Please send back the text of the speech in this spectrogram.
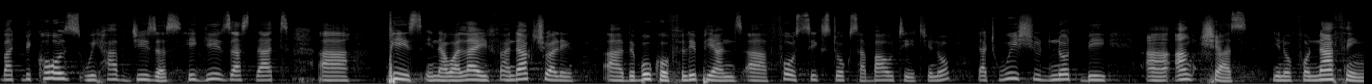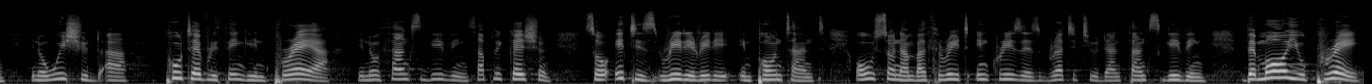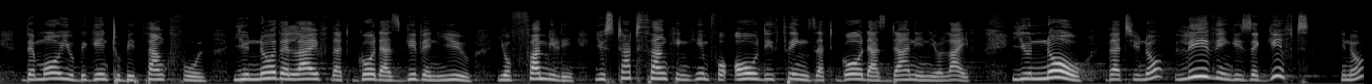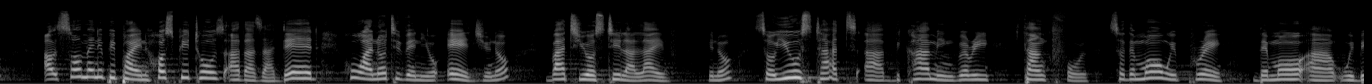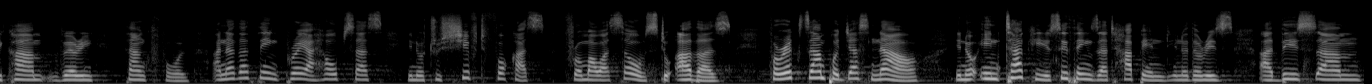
But because we have jesus he gives us that uh, peace in our life. And actually uh, the book of philippians uh, 4 6 talks about it you know? That we should not be uh, anxious you know for nothing. You know we should uh, put everything in prayer you know, thanksgiving, supplication. So it is really, really important. Also, number three, it increases gratitude and thanksgiving. The more you pray, the more you begin to be thankful. You know the life that God has given you, your family. You start thanking Him for all the things that God has done in your life. You know that, you know, living is a gift, you know. Uh, so many people are in hospitals, others are dead, who are not even your age, you know but you're still alive, you know? So you start uh, becoming very thankful. So the more we pray, the more uh, we become very thankful. Another thing, prayer helps us, you know, to shift focus from ourselves to others. For example, just now, you know, in Turkey, you see things that happened. You know, there is uh, this um,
